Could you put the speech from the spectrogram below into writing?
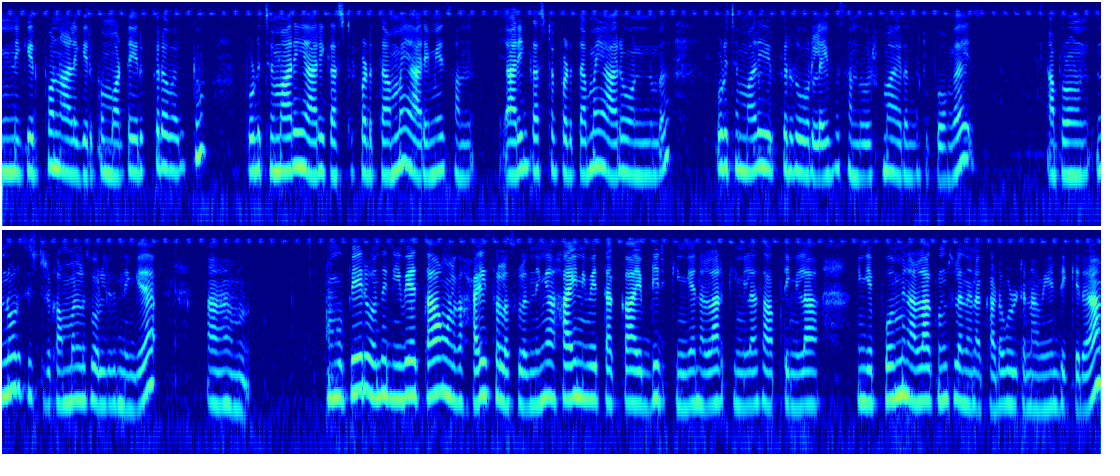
இன்றைக்கி இருப்போம் நாளைக்கு இருக்க மாட்டோம். இருக்கிற வரைக்கும் பிடிச்ச மாதிரி யாரையும் கஷ்டப்படுத்தாமல் யாரையுமே சந் யாரையும் கஷ்டப்படுத்தாமல் யாரும் ஒன்று பிடிச்ச மாதிரி இருக்கிறது ஒரு லைஃப் சந்தோஷமாக இருந்துட்டு போங்க. அப்புறம் இன்னொரு சிஸ்டர் கம்மலில் சொல்லியிருந்தீங்க. உங்கள் பேர் வந்து நிவேதா உங்களுக்கு ஹை சொல்ல சொல்லியிருந்தீங்க. ஹாய் நிவேதாக்கா எப்படி இருக்கீங்க? நல்லா இருக்கீங்களா? சாப்பிட்டீங்களா? நீங்கள் எப்போவுமே நல்லா இருக்கணும்னு சொல்லி அந்த கடவுள்கிட்ட நான் வேண்டிக்கிறேன்.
